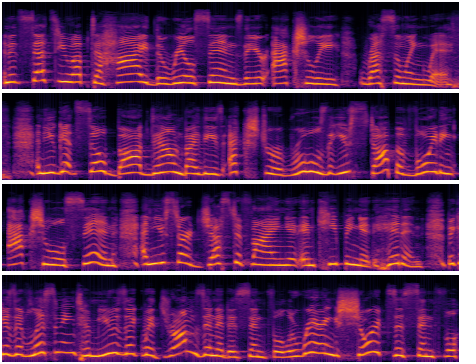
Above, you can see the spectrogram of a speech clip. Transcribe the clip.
And it sets you up to hide the real sins that you're actually wrestling with. And you get so bogged down by these extra rules that you stop avoiding actual sin and you start justifying it and keeping it hidden. Because if listening to music with drums in it is sinful or wearing shorts is sinful,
